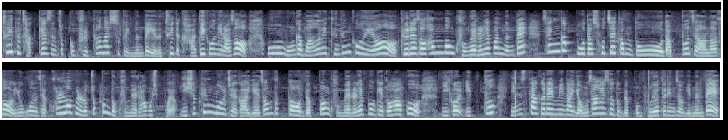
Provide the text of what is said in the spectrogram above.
트위드 자켓은 조금 불편할 수도 있는데 얘는 트위드 가디건이라서 어, 뭔가 마음에 드는 거예요. 그래서 한번 구매를 해봤는데 생각보다 소재감도 나쁘지 않아서 이거는 제가 컬러별로 조금 더 구매를 하고 싶어요. 이 쇼핑몰 제가 예전부터 몇 번 구매를 해보기도 하고 이걸 입고 인스타그램이나 영상에서도 몇 번 보여드린 적이 있는데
